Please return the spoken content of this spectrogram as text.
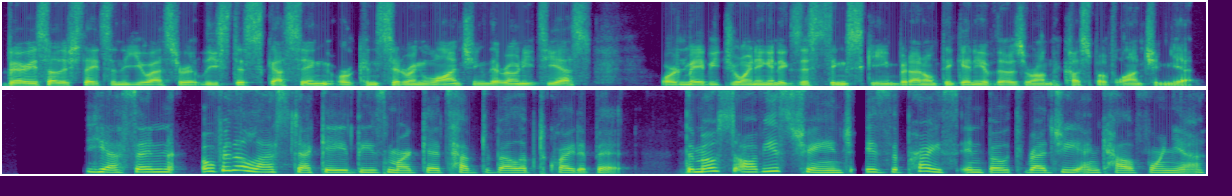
Various other states in the US are at least discussing or considering launching their own ETS or maybe joining an existing scheme, but I don't think any of those are on the cusp of launching yet. Yes, and over the last decade, these markets have developed quite a bit. The most obvious change is the price in both RGGI and California,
